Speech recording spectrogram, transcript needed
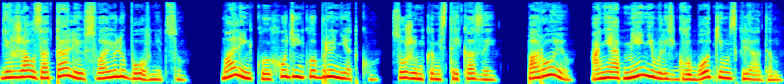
держал за талию свою любовницу, маленькую худенькую брюнетку с ужимками стрекозы. Порою они обменивались глубоким взглядом.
